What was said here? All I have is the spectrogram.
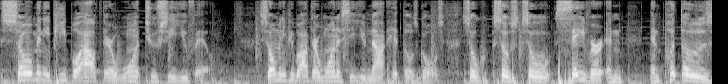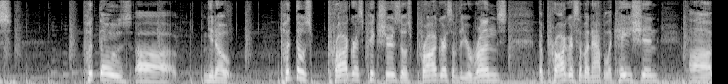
so many people out there want to see you fail. So many people out there want to see you not hit those goals. So so so savor and and put those put those uh you know put those progress pictures those progress of the, your runs the progress of an application uh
